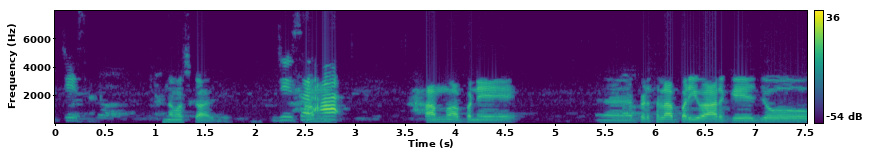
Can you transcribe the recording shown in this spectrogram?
जी सर। नमस्कार जी। जी सर हम- आ, हम अपने पृथला परिवार के जो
